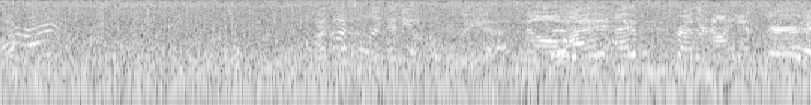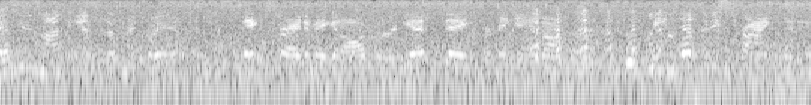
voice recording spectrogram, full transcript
All right. I'm not killing any of them, so yeah. No, I, I would just rather not answer. I choose not to answer. That's my choice. Thanks trying to make it awkward. Yes, thanks for making it awkward. He- That's what he's trying to do.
